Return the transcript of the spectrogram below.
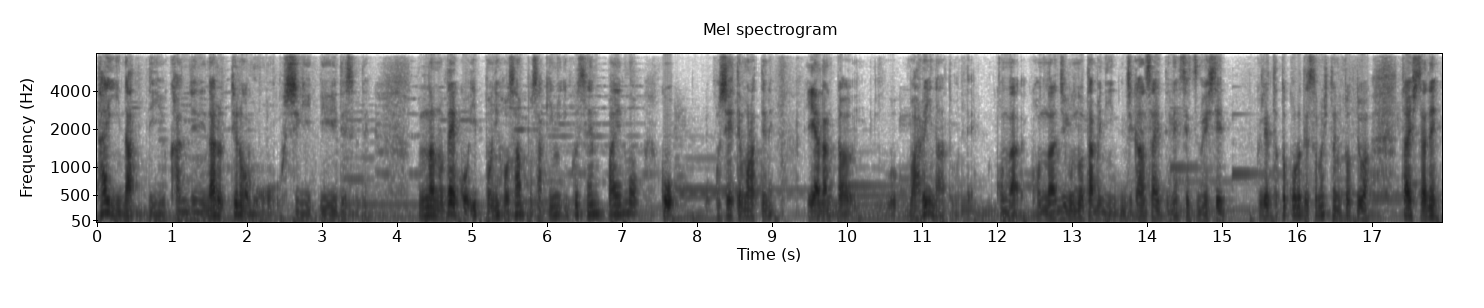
たいなっていう感じになるっていうのがもう不思議ですよね。なので、こう、一歩二歩三歩先に行く先輩も、こう、教えてもらってね、いや、なんか、悪いなと思って、こんな、こんな自分のために時間割いてね、説明してくれたところで、その人にとっては、大したね、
